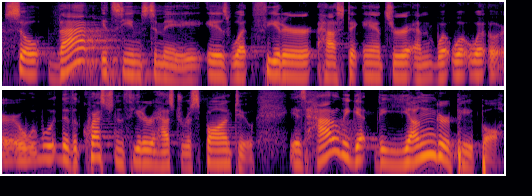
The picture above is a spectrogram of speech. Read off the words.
So that it seems to me is what theater has to answer, and what, what, what the question theater has to respond to is how do we get the younger people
